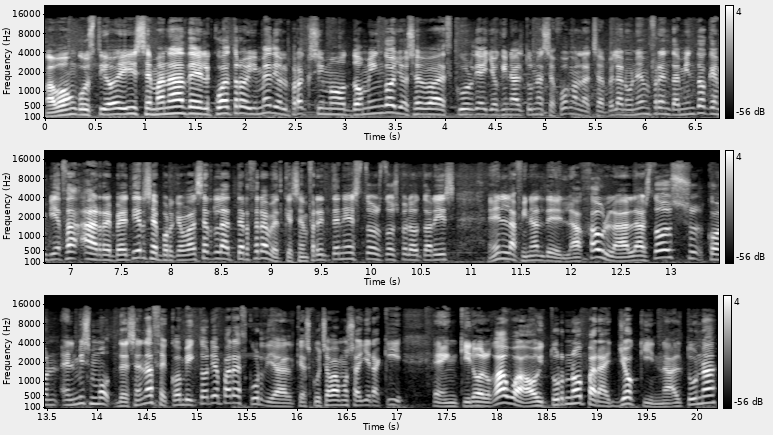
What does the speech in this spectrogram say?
Gabón, Gusti, hoy semana del 4 y medio. El próximo domingo, Joseba Ezcurdia y Joaquín Altuna se juegan la chapela en un enfrentamiento que empieza a repetirse porque va a ser la tercera vez que se enfrenten estos dos pelotaris en la final de la jaula. Las dos con el mismo desenlace, con victoria para Ezcurdia, el que escuchábamos ayer aquí en Quirolgawa. Hoy turno para Joaquín Altuna,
